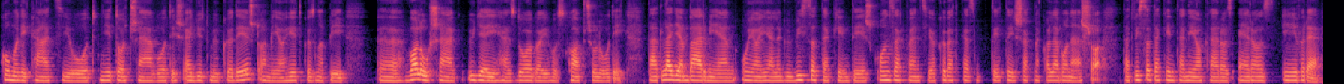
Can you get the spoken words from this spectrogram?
kommunikációt, nyitottságot és együttműködést, ami a hétköznapi valóság ügyeihez, dolgaihoz kapcsolódik. Tehát legyen bármilyen olyan jellegű visszatekintés, konzekvencia, következtetéseknek a levonása, tehát visszatekinteni akár az erre az évre,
